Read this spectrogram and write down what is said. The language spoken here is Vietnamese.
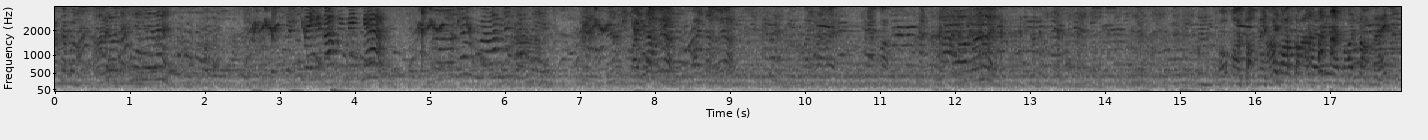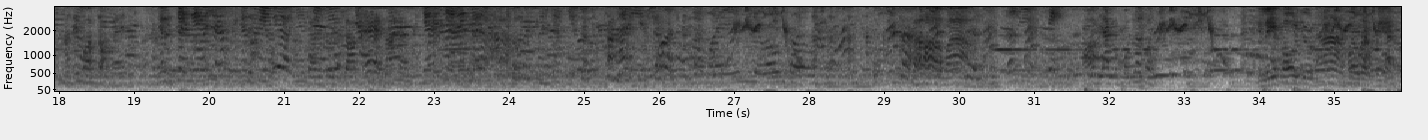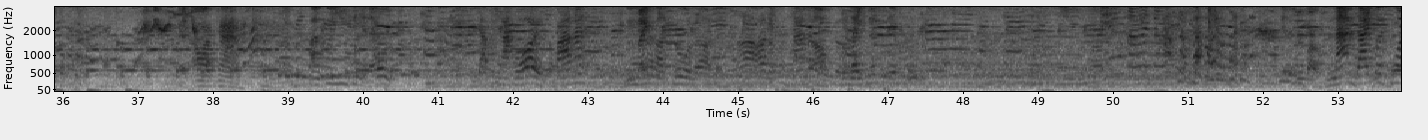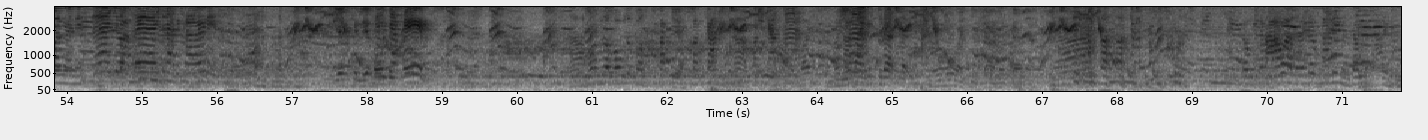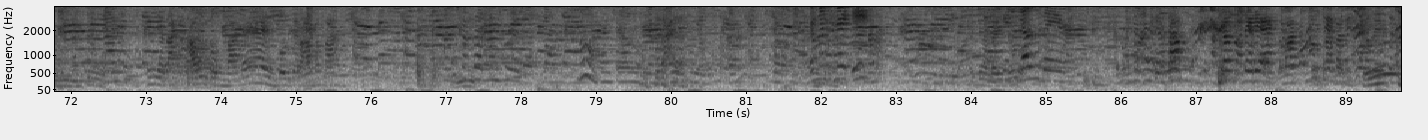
À? À? bò sọt này. Ờ, bò sọt này đây là bò sọt đấy anh ấy bò sọt này. Nhà được chen nghe nhá nhà được chèn đấy nhà được chèn đấy ยังครบแล้วก่อน Delete hold your hand so that man ออกค่ะ Bạn quy như thế này đấy. จับหนักเลยกระบาลนะ dạ, dạ, Mấy ờ, lần đua ờ, ờ, rồi เอาเอาจากทางานเอา Nó lấy nước đẹp ชื่อเปล่า Nam dạy tôi xuân này nè. แม่โยนแม่จะได้ไปขายนี่ Yes Delete hold your hand hơn nước hơn nước còn bắt bắt căn à bắt căn bây giờ này cái trệt lại đồng cáo là đấy đồng cáo mình trong này bây giờ ta tàu tùng mà đấy tôi cái làm mà bạn Come on, take it. Get yellow bear. Chân ở đây đây, các bạn.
